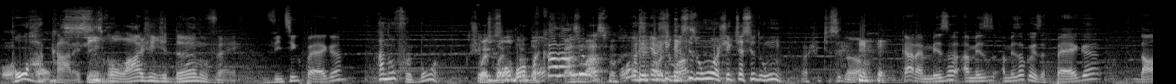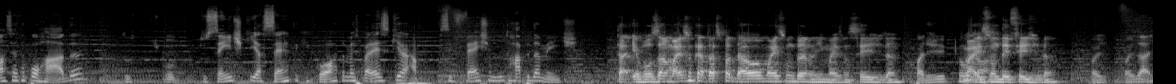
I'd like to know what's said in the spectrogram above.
Porra, Bom, cara, essas rolagens de dano, velho. 25 pega. Ah, não, foi bom. Achei Foi bom, sido- foi pra bom. caralho. Quase máximo. Eu achei, achei que tinha sido um, achei que tinha sido um. Achei que tinha sido. Não. Cara, a mesma, a, mesma, a mesma coisa. Pega, dá uma certa porrada, tu, tipo, tu sente que acerta, que corta, mas parece que a- se fecha muito rapidamente. Tá, eu vou usar mais um catástrofe pra dar mais um dano ali, mais um 6 de dano. Pode Mais um D6 de dano. Pode, pode dar.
